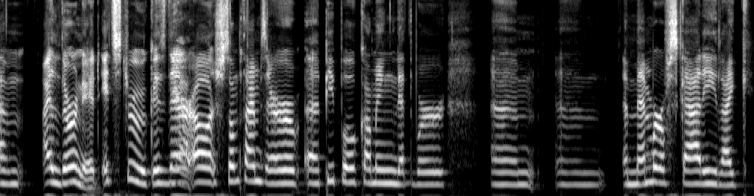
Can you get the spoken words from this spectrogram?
um i learned it it's true because there Yeah. are sometimes there are uh, people coming that were um, um, a member of Skadi like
